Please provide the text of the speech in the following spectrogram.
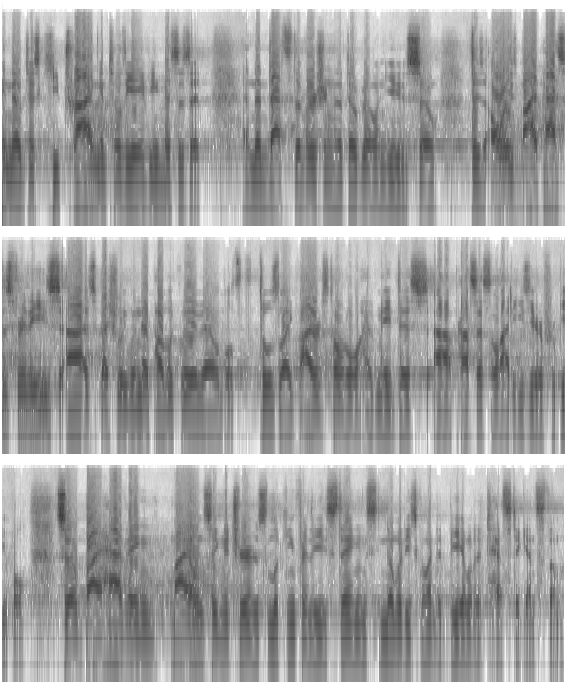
and they'll just keep trying until the AV misses it. And then that's the version that they'll go and use. So there's always bypasses for these, uh, especially when they're publicly available. Tools like VirusTotal have made this uh, process a lot easier for people. So by having my own signatures looking for these things, nobody's going to be able to test against them.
